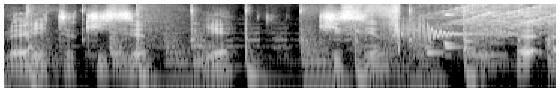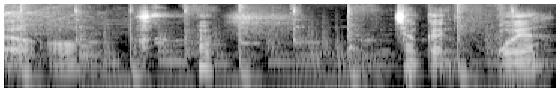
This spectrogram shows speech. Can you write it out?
레디 투 키스? 예? 키스요? 에, 어? 어? 잠깐 뭐야?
